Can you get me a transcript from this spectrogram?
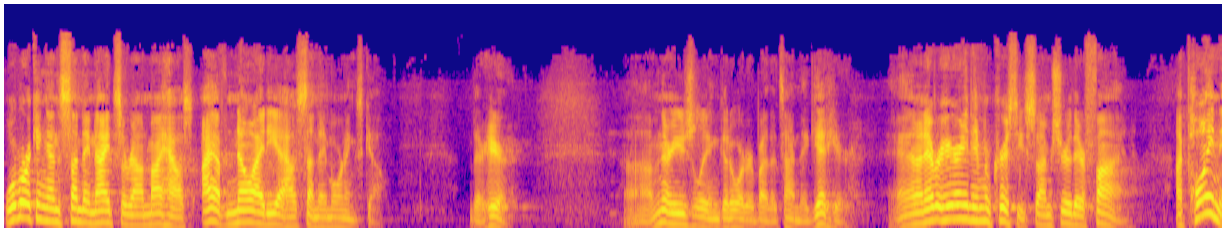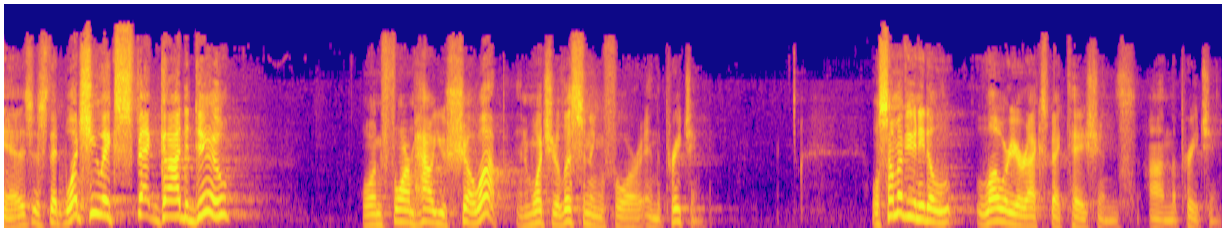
We're working on Sunday nights around my house. I have no idea how Sunday mornings go. They're here. Um, they're usually in good order by the time they get here. And I never hear anything from Christy, so I'm sure they're fine. My point is, is that what you expect God to do will inform how you show up and what you're listening for in the preaching. Well, some of you need to lower your expectations on the preaching.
